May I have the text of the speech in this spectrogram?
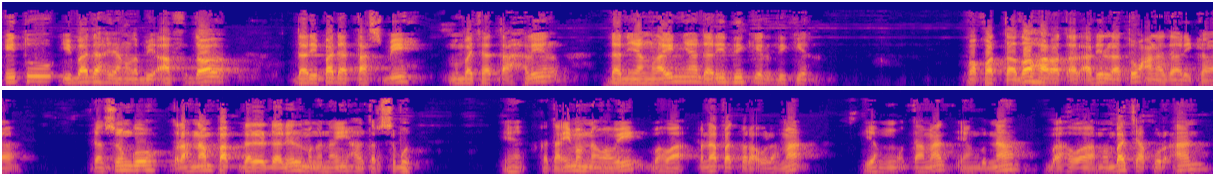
itu ibadah yang lebih afdol daripada tasbih membaca tahlil dan yang lainnya dari zikir-zikir. Waqad tadhaharat al-adillatu 'ala dzalika. Dan sungguh telah nampak dalil-dalil mengenai hal tersebut. Ya, kata Imam Nawawi bahwa pendapat para ulama yang muktamad, yang benar bahwa membaca Quran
